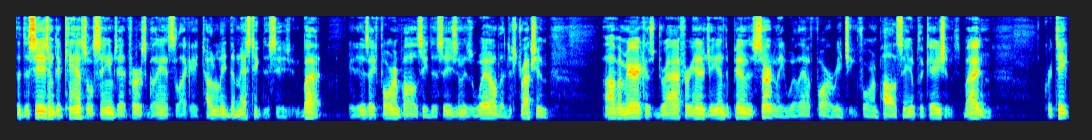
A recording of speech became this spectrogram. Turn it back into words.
The decision to cancel seems at first glance like a totally domestic decision, but it is a foreign policy decision as well. The destruction of America's drive for energy independence certainly will have far reaching foreign policy implications. Biden critiqued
